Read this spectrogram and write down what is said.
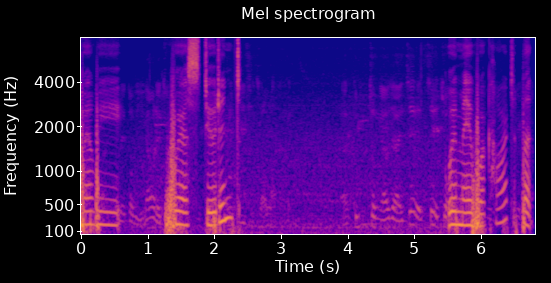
When we were a student, we may work hard, but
